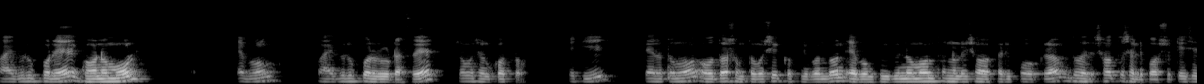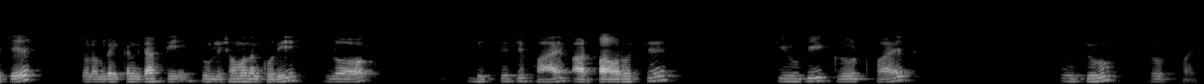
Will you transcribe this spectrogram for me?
ফাইভের উপরে ঘনমূল এবং ফাইভের উপরে রুট আছে সমস্যা কত? এটি তেরোতম ও দশমতম শিক্ষক নিবন্ধন এবং বিভিন্ন মন্ত্রণালয় সহকারী প্রোগ্রাম দু হাজার সতেরো সালে প্রশ্নটি এসেছে। চলো আমরা এখানে ডাকটি তুলে সমাধান করি। লক ভিত্তি হচ্ছে ফাইভ আর পাওয়ার হচ্ছে cubic root five into root five.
